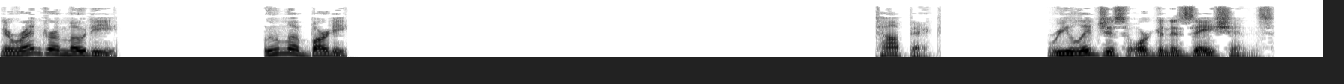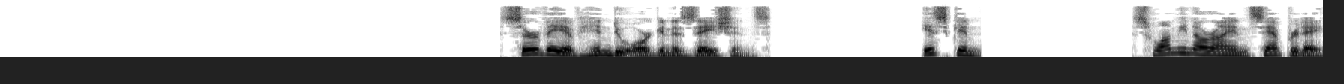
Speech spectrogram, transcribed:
Narendra Modi Uma Bharti. Religious organizations. Survey of Hindu organizations. ISKCON Swaminarayan Sampraday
